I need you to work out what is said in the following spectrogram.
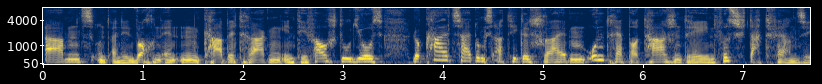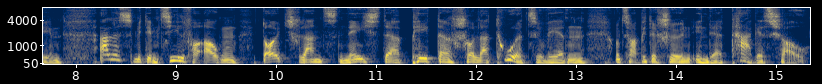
abends und an den Wochenenden Kabel tragen in TV-Studios, Lokalzeitungsartikel schreiben und Reportagen drehen fürs Stadtfernsehen. Alles mit dem Ziel vor Augen, Deutschlands nächster Peter Schollatur zu werden, und zwar bitteschön in der Tagesschau.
